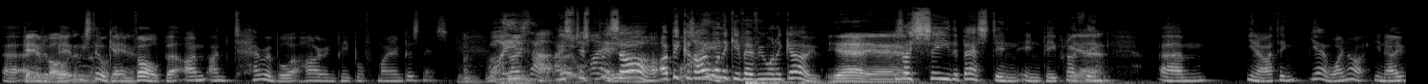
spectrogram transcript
uh, Get a little involved bit. in We the- still get yeah. involved, but I'm I'm terrible at hiring people for my own business. Mm. Why Why- is that? It's though? just Why? bizarre I- because I Why? want to give everyone a go Yeah, yeah. because I see the best in in people. I Yeah. think um, you know I think yeah why not you know.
